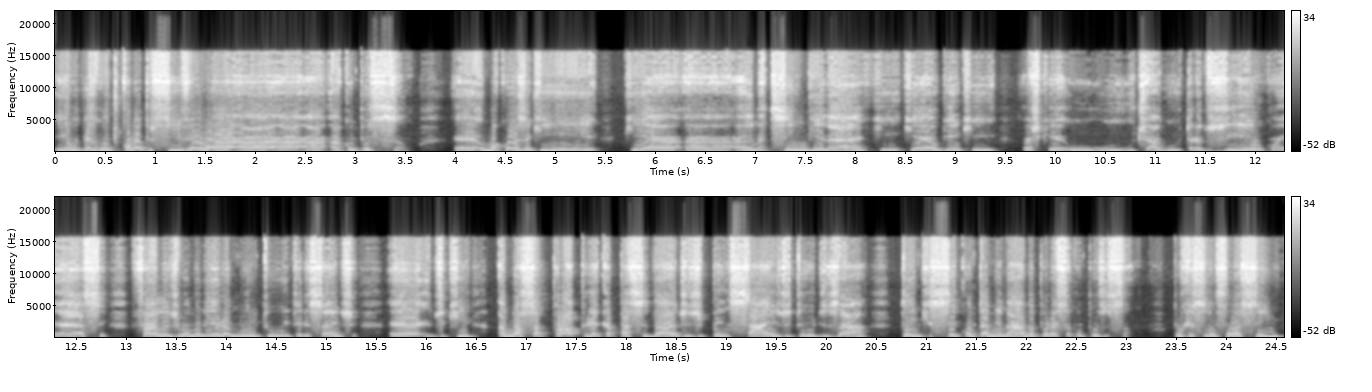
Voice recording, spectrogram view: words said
E eu me pergunto como é possível a, a, a, a composição. É, uma coisa que, que a, a, a Ana Tsing, né, que, que é alguém que eu acho que é o, o, o Tiago traduziu, conhece, fala de uma maneira muito interessante, é, de que a nossa própria capacidade de pensar e de teorizar tem que ser contaminada por essa composição. Porque se não for assim,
